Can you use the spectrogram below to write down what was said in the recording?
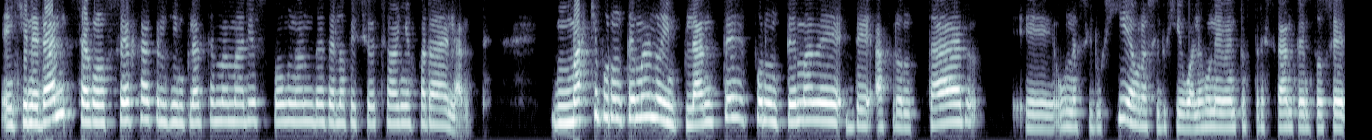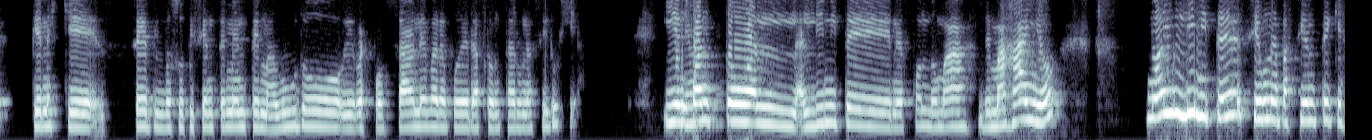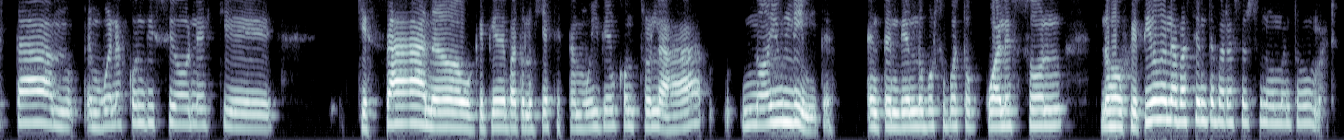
En general, se aconseja que los implantes mamarios se pongan desde los 18 años para adelante. Más que por un tema de los implantes, por un tema de, afrontar eh, una cirugía. Una cirugía igual es un evento estresante, entonces tienes que ser lo suficientemente maduro y responsable para poder afrontar una cirugía. Y en cuanto al límite, en el fondo, más, de más años, no hay un límite si es una paciente que está mm, en buenas condiciones, que, que sana o que tiene patologías que están muy bien controladas, no hay un límite, entendiendo por supuesto cuáles son los objetivos de la paciente para hacerse un aumento mamario.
